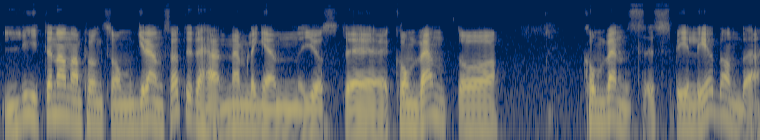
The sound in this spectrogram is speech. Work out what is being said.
liten annan punkt som gränsar till det här, nämligen just eh, konvent och konventsspelledande.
